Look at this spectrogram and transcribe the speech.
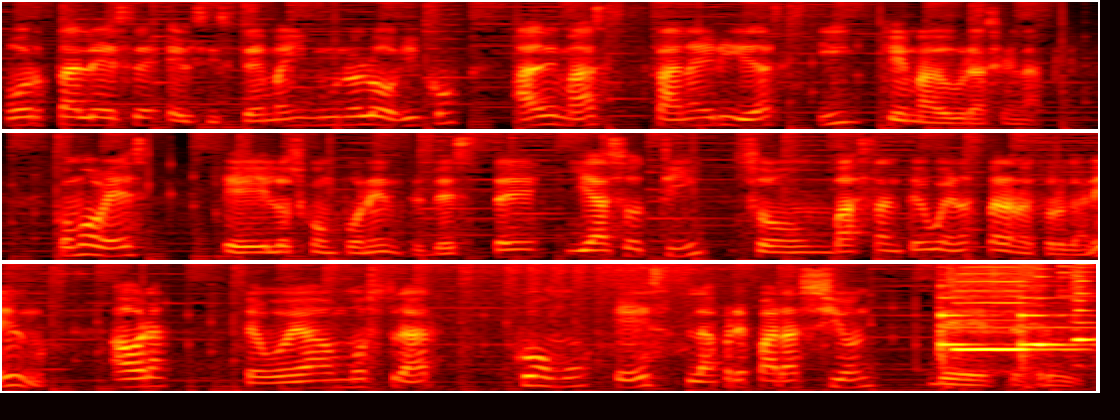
fortalece el sistema inmunológico, además sana heridas y quemaduras en la piel. Como ves, eh, los componentes de este Yaso son bastante buenos para nuestro organismo. Ahora te voy a mostrar cómo es la preparación de este producto.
